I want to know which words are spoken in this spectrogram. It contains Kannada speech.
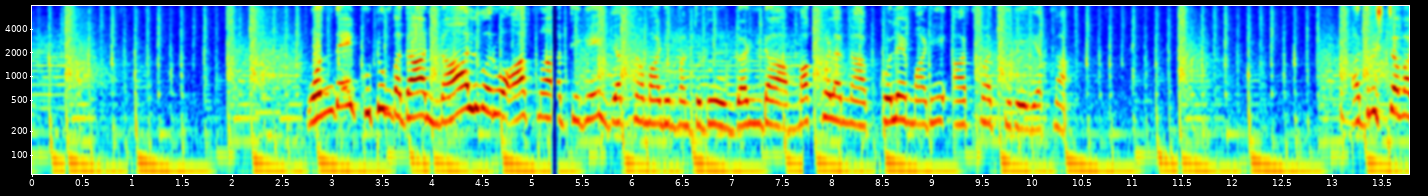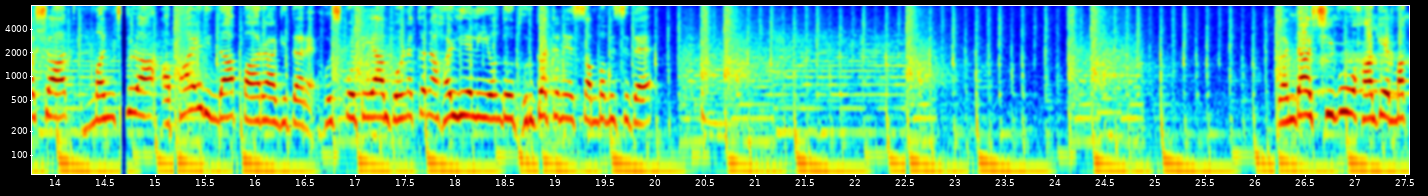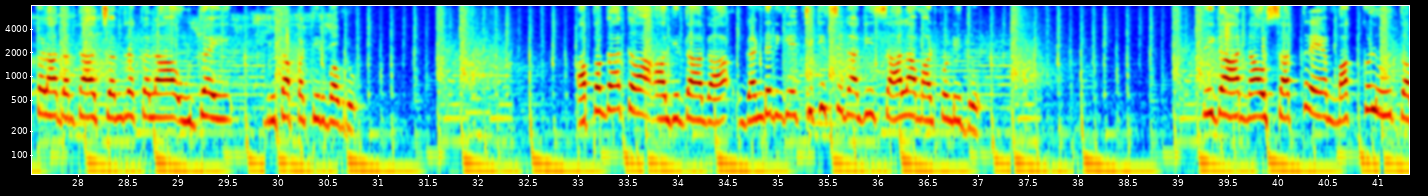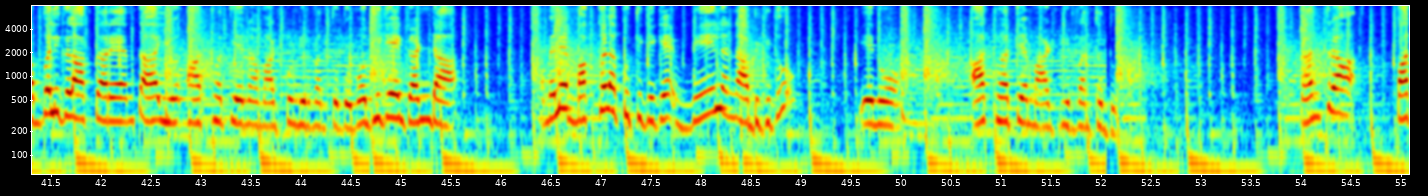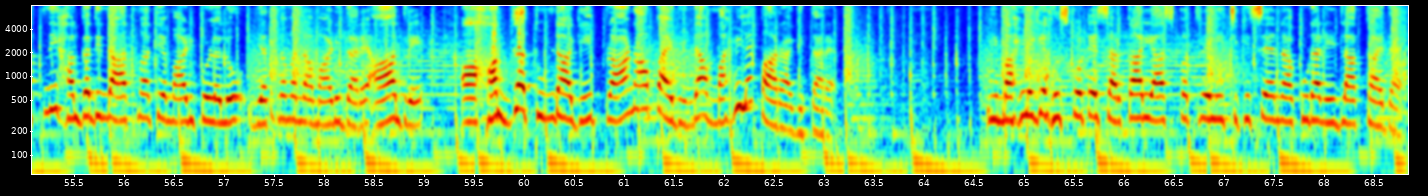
ಒಂದೇ ಕುಟುಂಬದ ನಾಲ್ವರು ಆತ್ಮಹತ್ಯೆಗೆ ಯತ್ನ ಮಾಡಿರುವಂಥದ್ದು. ಗಂಡ ಮಕ್ಕಳನ್ನ ಕೊಲೆ ಮಾಡಿ ಆತ್ಮಹತ್ಯೆಗೆ ಯತ್ನ. ಅದೃಷ್ಟವಶಾತ್ ಮಂಜುಳಾ ಅಪಾಯದಿಂದ ಪಾರಾಗಿದ್ದಾರೆ. ಹೊಸಕೋಟೆಯ ಗೋಣಕನಹಳ್ಳಿಯಲ್ಲಿ ಒಂದು ದುರ್ಘಟನೆ ಸಂಭವಿಸಿದೆ. ಗಂಡ ಶಿವು ಹಾಗೆ ಮಕ್ಕಳಾದಂತಹ ಚಂದ್ರಕಲಾ ಉದಯ್ ಮೃತಪಟ್ಟಿರುವವರು. ಅಪಘಾತ ಆಗಿದ್ದಾಗ ಗಂಡನಿಗೆ ಚಿಕಿತ್ಸೆಗಾಗಿ ಸಾಲ ಮಾಡ್ಕೊಂಡಿದ್ರು. ಈಗ ನಾವು ಸತ್ರೆ ಮಕ್ಕಳು ತಬ್ಬಲಿಗಳಾಗ್ತಾರೆ ಅಂತ ಆತ್ಮಹತ್ಯೆಯನ್ನ ಮಾಡ್ಕೊಂಡಿರುವಂಥದ್ದು. ಮೊದಲಿಗೆ ಗಂಡ, ಆಮೇಲೆ ಮಕ್ಕಳ ಕುತ್ತಿಗೆಗೆ ವೇಲನ್ನ ಬಿಗಿದು ಏನು ಆತ್ಮಹತ್ಯೆ ಮಾಡಿರುವಂಥದ್ದು. ನಂತರ ಪತ್ನಿ ಹಗ್ಗದಿಂದ ಆತ್ಮಹತ್ಯೆ ಮಾಡಿಕೊಳ್ಳಲು ಯತ್ನವನ್ನ ಮಾಡಿದ್ದಾರೆ. ಆದರೆ ಆ ಹಗ್ಗ ತುಂಡಾಗಿ ಪ್ರಾಣಾಪಾಯದಿಂದ ಮಹಿಳೆ ಪಾರಾಗಿದ್ದಾರೆ. ಈ ಮಹಿಳೆಗೆ ಹೊಸಕೋಟೆ ಸರ್ಕಾರಿ ಆಸ್ಪತ್ರೆಯಲ್ಲಿ ಚಿಕಿತ್ಸೆಯನ್ನ ಕೂಡ ನೀಡಲಾಗ್ತಾ ಇದೆ.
